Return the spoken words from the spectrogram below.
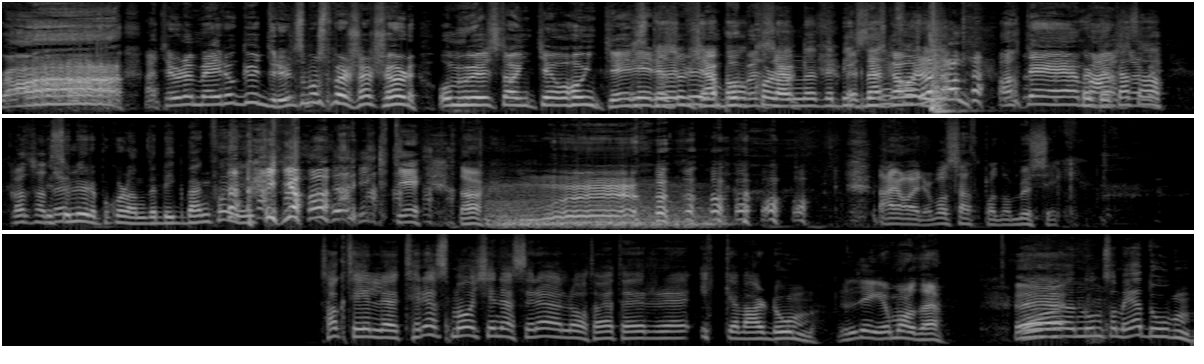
Jeg tror det er mer og Gudrun som må spørre seg sjøl om hun er i stand til å håndtere det som kommer på besøk. Hvis det skal være sånn at det er meg som Hvis du? lurer på hvordan The Big Bang foregikk. Ja, riktig. Da. Nei, Are må sette på noe musikk. Takk til Tre små kinesere. Låta heter eh, Ikke vær dum. I like måte. Eh, Og noen som er dum,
